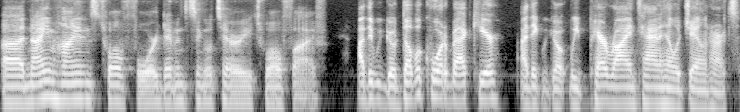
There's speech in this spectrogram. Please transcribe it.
Uh, Nyheim Hines, 12 4. Devin Singletary, 12 5. I think we go double quarterback here. I think we go we pair Ryan Tannehill with Jalen Hurts.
